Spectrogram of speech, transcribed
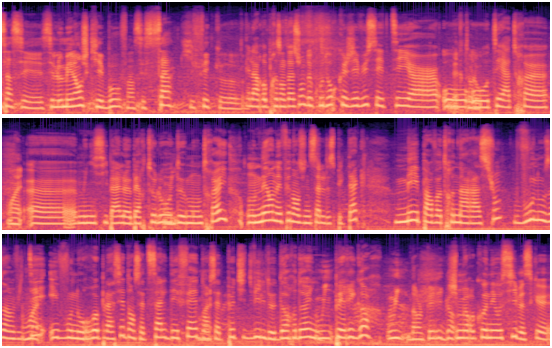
Ça c'est le mélange qui est beau, enfin c'est ça qui fait que Et la représentation de Coudour que j'ai vue, c'était euh, au, théâtre euh, Ouais. euh, municipal Berthelot Oui. de Montreuil. On est en effet dans une salle de spectacle, mais par votre narration, vous nous invitez Ouais. et vous nous replacez dans cette salle des fêtes, dans cette petite ville de Dordogne, Oui. Périgord. Oui, dans le Périgord. Je me reconnais aussi parce que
